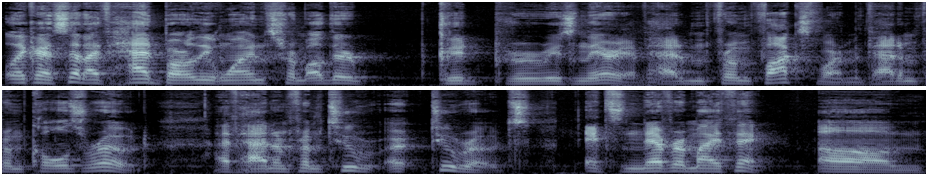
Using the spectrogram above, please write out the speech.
like I said, I've had barley wines from other good breweries in the area. I've had them from Fox Farm. I've had them from Coles Road. I've had them from Two uh, Two Roads. It's never my thing. Um,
